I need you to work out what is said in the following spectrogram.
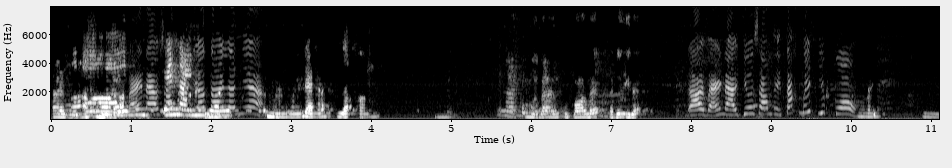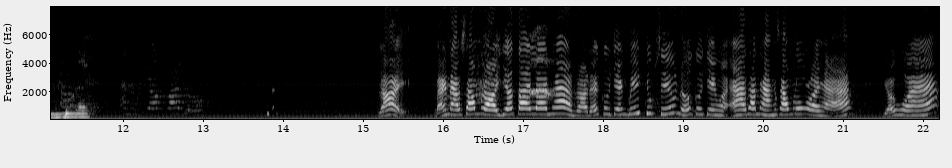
Hai Bạn nào này giơ tay lên nha Dạ, lợn. không mười ba của con đấy là cái gì đấy? Rồi bạn nào chưa xong thì tắt mic giúp cô Rồi bạn nào xong rồi giơ tay lên ha Rồi để cô Trang biết chút xíu nữa Cô Trang mà À Thanh Hằng xong luôn rồi hả Giỏi quá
